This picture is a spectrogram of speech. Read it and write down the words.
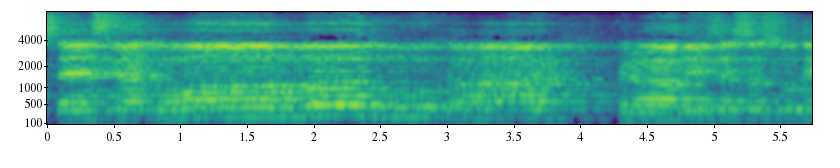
Все святого Духа. Радуйся, сосуди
